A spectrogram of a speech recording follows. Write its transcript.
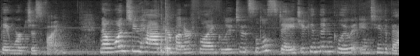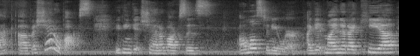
they work just fine. Now once you have your butterfly glued to its little stage, you can then glue it into the back of a shadow box. You can get shadow boxes almost anywhere. I get mine at IKEA.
